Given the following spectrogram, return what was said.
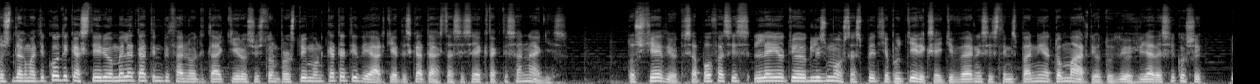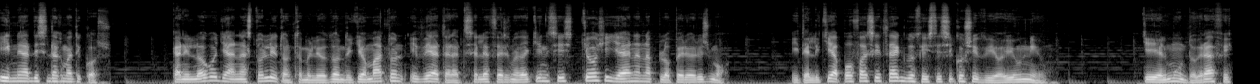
Το Συνταγματικό Δικαστήριο μελετά την πιθανότητα ακύρωσης των προστήμων κατά τη διάρκεια της κατάστασης έκτακτης ανάγκης. Το σχέδιο της απόφασης λέει ότι ο εγκλισμός στα σπίτια που κήρυξε η κυβέρνηση στην Ισπανία το Μάρτιο του 2020 είναι αντισυνταγματικός. Κάνει λόγο για αναστολή των θεμελιωδών δικαιωμάτων, ιδιαίτερα της ελεύθερης μετακίνησης και όχι για έναν απλό περιορισμό. Η τελική απόφαση θα εκδοθεί στις 22 Ιουνίου. Και η Ελμούντο γράφει:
